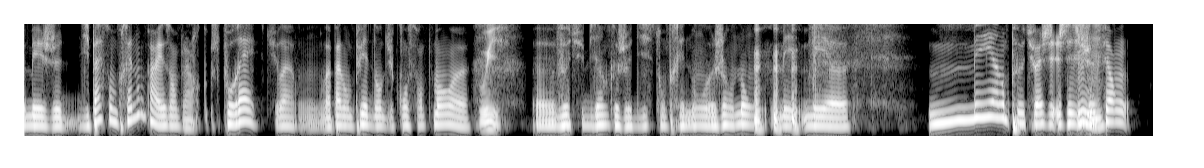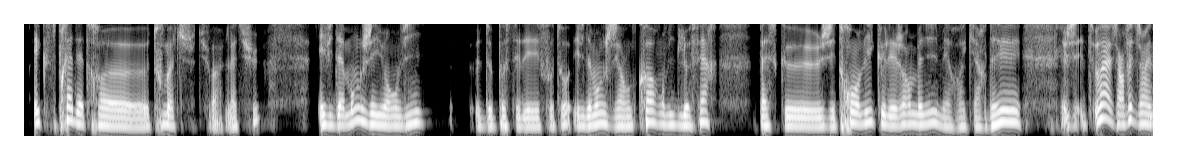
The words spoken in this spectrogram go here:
mais je dis pas son prénom, par exemple. Alors que je pourrais, tu vois, on va pas non plus être dans du consentement. euh, Oui. euh, Veux-tu bien que je dise ton prénom, euh, Jean? Non, mais, mais, euh, mais un peu, tu vois. Je, Mhm. fais en- exprès d'être euh, too much, tu vois, là-dessus. Évidemment que j'ai eu envie de poster des photos. Évidemment que j'ai encore envie de le faire parce que j'ai trop envie que les gens me disent mais regardez, j'ai- en fait j'ai envie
